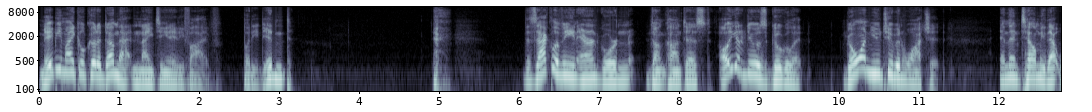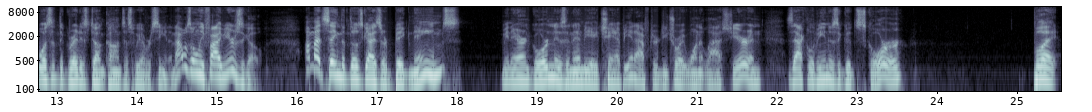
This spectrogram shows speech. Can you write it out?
Maybe Michael could have done that in 1985, but he didn't. the Zach LaVine Aaron Gordon dunk contest, all you got to do is Google it. Go on YouTube and watch it and then tell me that wasn't the greatest dunk contest we ever seen. And that was only five years ago. I'm not saying that those guys are big names. I mean, Aaron Gordon is an NBA champion after Detroit won it last year, and Zach LaVine is a good scorer. But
